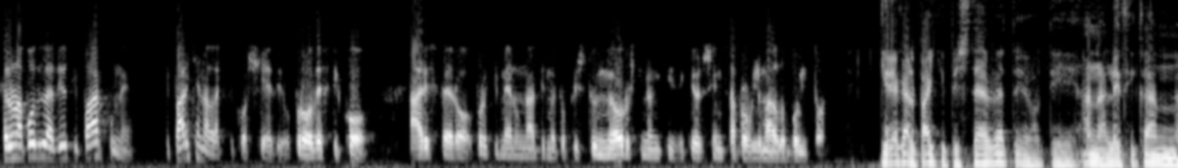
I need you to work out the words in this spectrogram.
Θέλω να πω δηλαδή ότι υπάρχουν, υπάρχει εναλλακτικό σχέδιο, προοδευτικό, αριστερό προκειμένου να αντιμετωπιστούν με όρους κοινωνικής δικαιοσύνης τα προβλήματα των πολιτών. Κύριε Καλπάκη, πιστεύετε ότι αναλύθηκαν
